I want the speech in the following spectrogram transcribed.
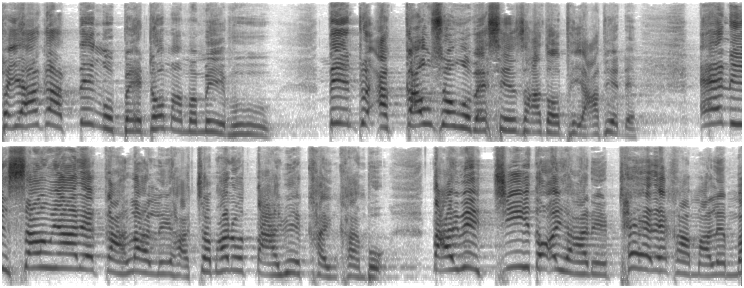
ဖះကတင့်ကိုဘယ်တော့မှမမေ့ဘူးတင့်အတွက်အကောင်းဆုံးကိုပဲစဉ်းစားတော့ဖះဖြစ်တယ် အဲ့ဒီစောင်းရတဲ့ကာလလေးဟာကျမတို့တာ၍ခိုင်ခံဖို့တာ၍ကြီးသောအရာတွေထဲတဲ့ခါမှာလည်းမ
